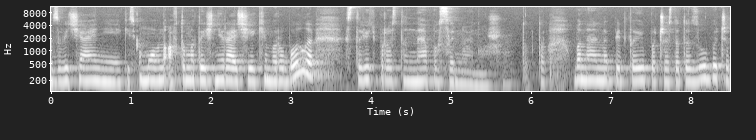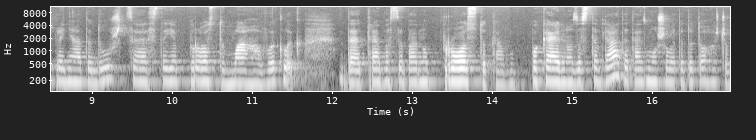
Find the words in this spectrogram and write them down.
звичайні якісь умовно автоматичні речі, які ми робили, стають просто непосильною ношою. Тобто банально піти, почистити зуби чи прийняти душ, це стає просто мега виклик, де треба себе ну просто там пекельно заставляти та змушувати до того, щоб,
